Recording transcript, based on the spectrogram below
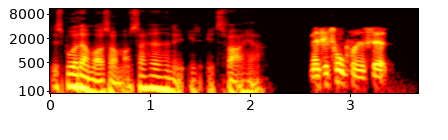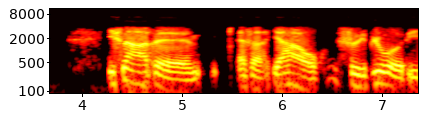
det spurgte han også om, og så havde han et, et svar her. Man skal tro på sig selv. I snart, øh, altså jeg har jo siddet i byrådet i,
